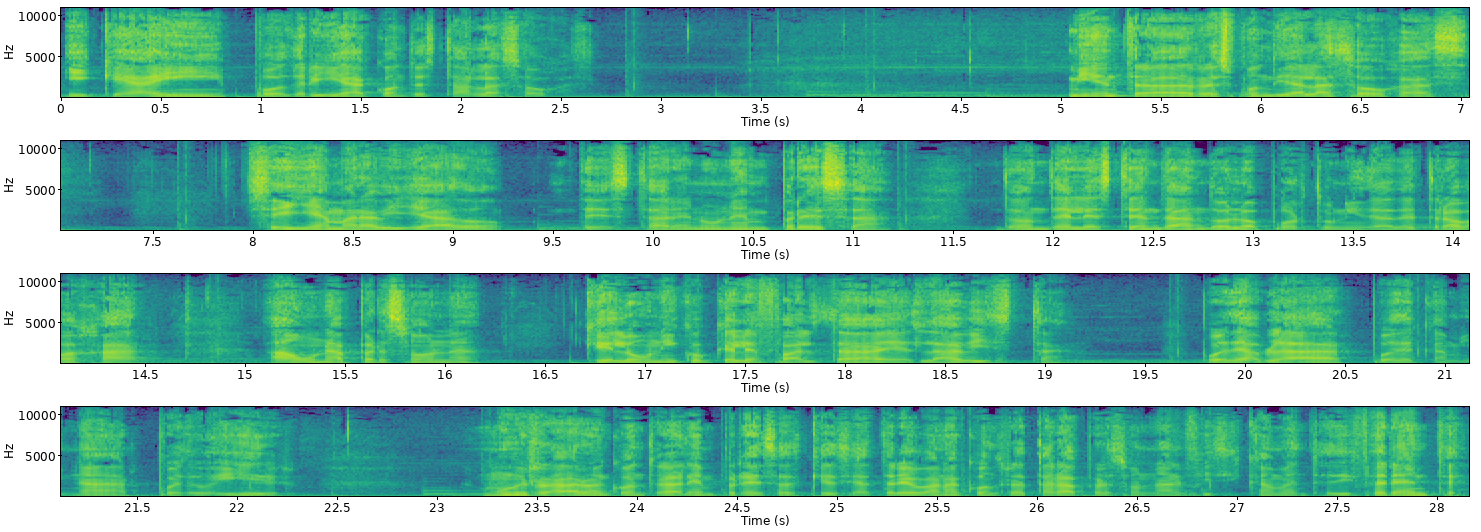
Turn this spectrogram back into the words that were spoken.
y que ahí podría contestar las hojas. Mientras respondía las hojas, Seguía maravillado de estar en una empresa donde le estén dando la oportunidad de trabajar a una persona que lo único que le falta es la vista. Puede hablar, puede caminar, puede oír. Muy raro encontrar empresas que se atrevan a contratar a personal físicamente diferente.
